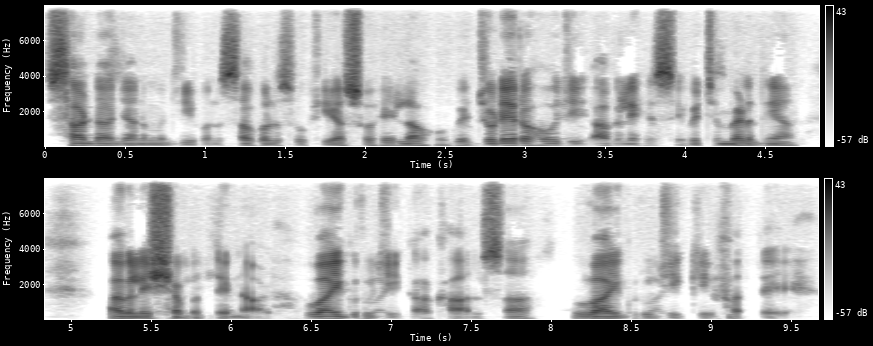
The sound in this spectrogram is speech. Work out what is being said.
ਸਾਡਾ ਜਨਮ ਜੀਵਨ ਸਫਲ, ਸੁਖੀਆ, ਸੁਹੇਲਾ ਹੋਵੇ। ਜੁੜੇ ਰਹੋ ਜੀ ਅਗਲੇ ਹਿੱਸੇ ਵਿੱਚ ਮਿਲਦੇ ਹਾਂ। ਅਗਲੇ ਸ਼ਬਦ ਦੇ ਨਾਲ। ਵਾਹਿਗੁਰੂ ਜੀ ਕਾ ਖਾਲਸਾ ਵਾਹਿਗੁਰੂ ਜੀ ਕੀ ਫਤਿਹ।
